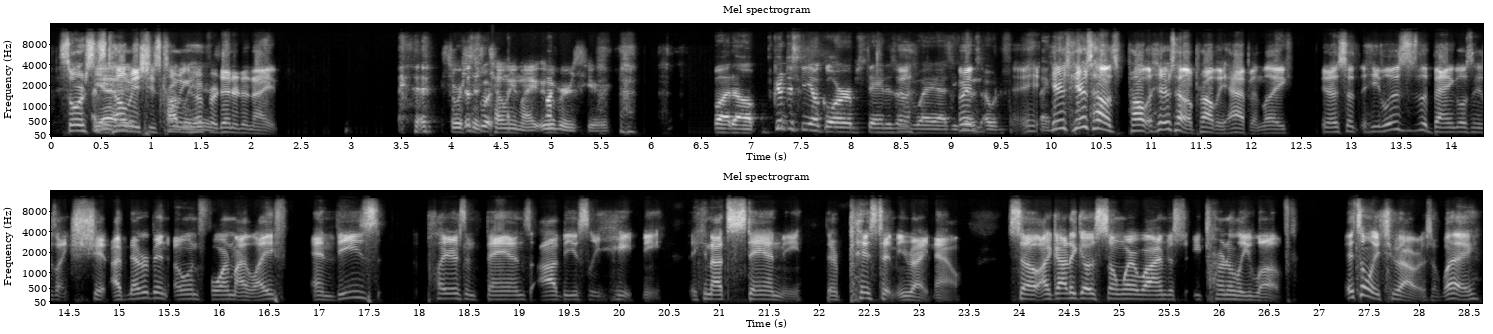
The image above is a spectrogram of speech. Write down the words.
Sources Yeah, tell me she's coming probably home for dinner tonight. Sources This was- tell me my Uber's here. But uh, good to see Uncle Herb stay in his own Uh, way as he I mean, goes 0 and 4. Here's here's how it's probably here's how it probably happened. Like you know, so he loses to the Bengals and he's like, "Shit, I've never been 0 4 in my life, and these players and fans obviously hate me. They cannot stand me. They're pissed at me right now. So I got to go somewhere where I'm just eternally loved. It's only two hours away.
